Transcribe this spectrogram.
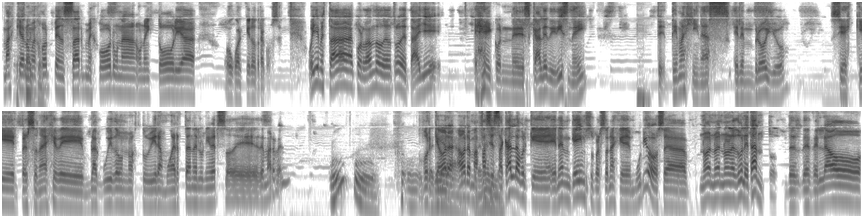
Más que a lo mejor pensar mejor una, una historia o cualquier otra cosa. Oye, me estaba acordando de otro detalle eh, con Scarlett y Disney. ¿Te, imaginas el embrollo si es que el personaje de Black Widow no estuviera muerta en el universo de, Marvel? Uh. Porque ahora, ahora es más fácil sacarla porque en Endgame su personaje murió, o sea, no, no, le duele tanto. Desde, el lado,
